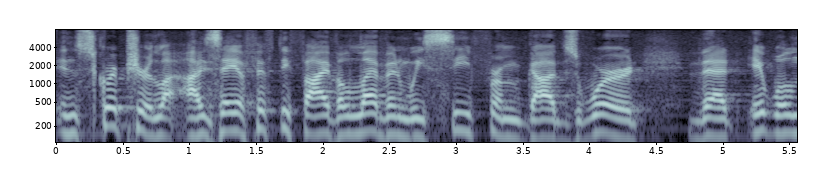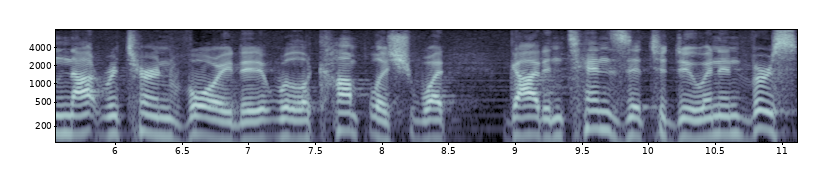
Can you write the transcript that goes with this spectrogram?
in Scripture, Isaiah 55 11, we see from God's word that it will not return void, it will accomplish what God intends it to do. And in verse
